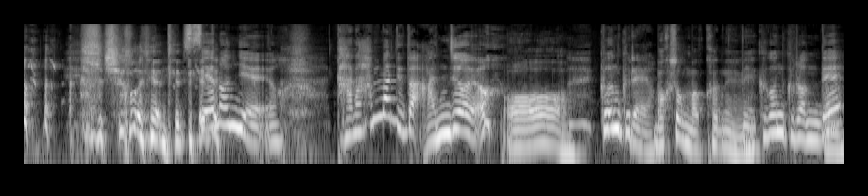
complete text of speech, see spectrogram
시어머니한테 센 언니예요. 단 한마디도 안 줘요. 어. 그건 그래요. 막속막하네. 네, 그건 그런데 어.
